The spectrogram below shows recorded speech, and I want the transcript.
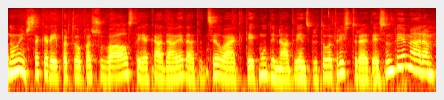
nu, viņš saka arī par to pašu valsti, ja kādā veidā cilvēki tiek mudināti viens pret otru izturēties. Un, piemēram,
